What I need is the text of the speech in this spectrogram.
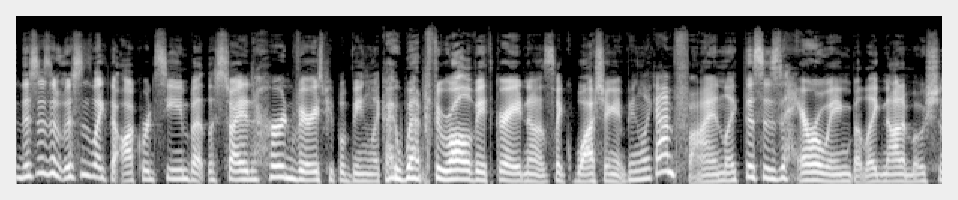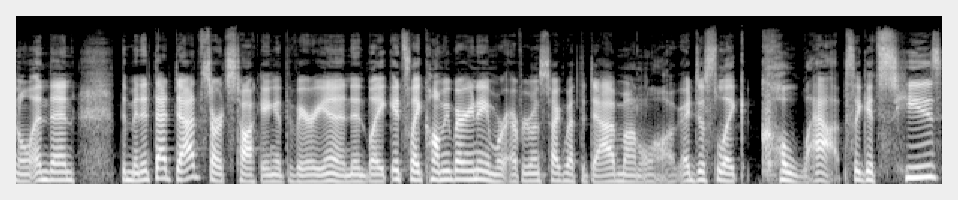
this isn't this is like the awkward scene, but so I had heard various people being like, I wept through all of eighth grade, and I was like watching it, being like, I'm fine. Like this is harrowing, but like not emotional. And then the minute that dad starts talking at the very end, and like it's like Call Me by Your Name, where everyone's talking about the dad monologue, I just like collapse. Like it's he's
